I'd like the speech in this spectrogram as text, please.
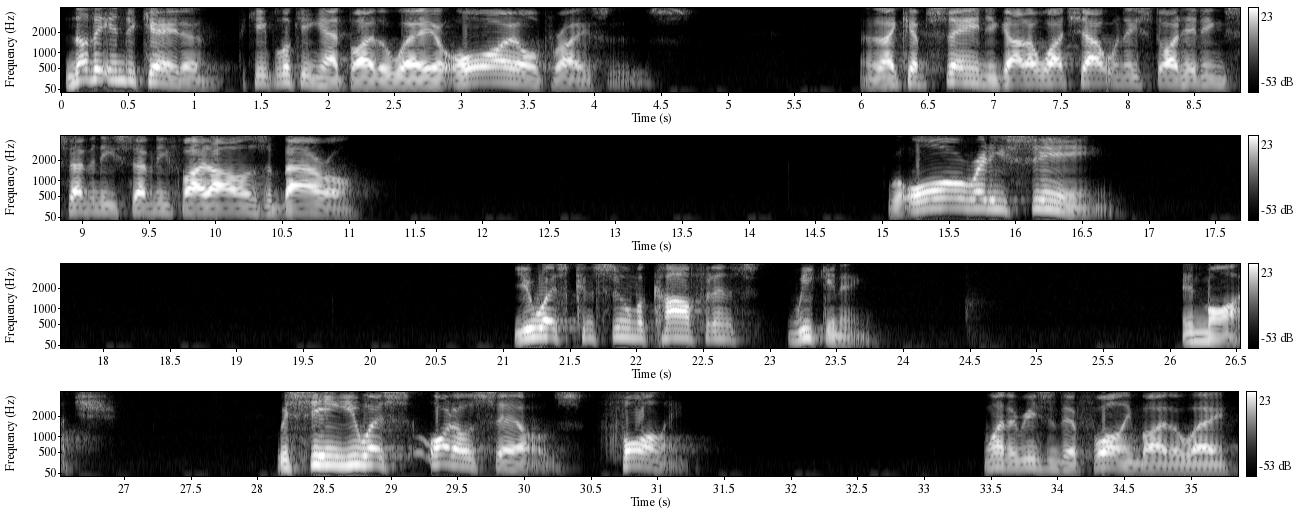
Another indicator to keep looking at, by the way, are oil prices. And I kept saying, you got to watch out when they start hitting 70 $75 a barrel. We're already seeing U.S. consumer confidence weakening in March. We're seeing U.S. auto sales falling. One of the reasons they're falling, by the way,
